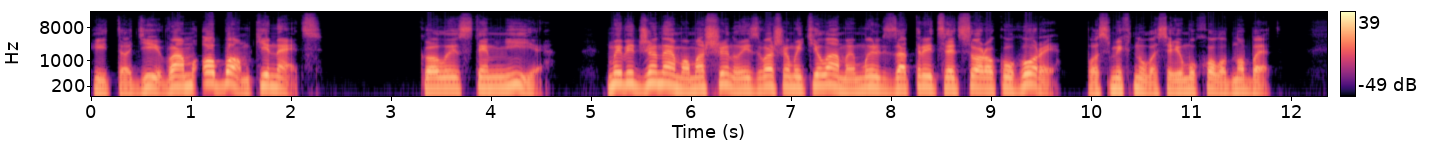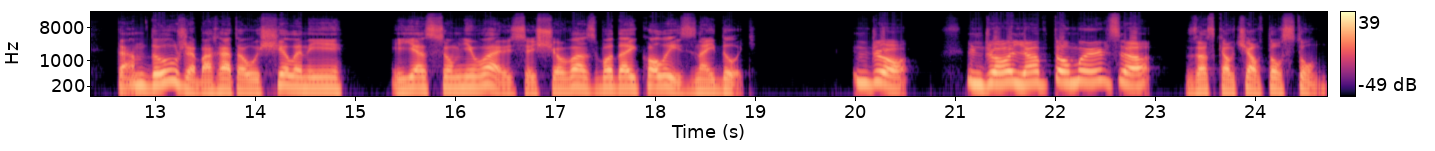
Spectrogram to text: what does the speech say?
і тоді вам обом кінець. Коли стемніє, ми відженемо машину із вашими тілами миль за 30-40 у гори, посміхнулася йому холодно Бет. Там дуже багато ущелин і я сумніваюся, що вас бодай колись знайдуть. Джо, Джо, я втомився, заскавчав товстун.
